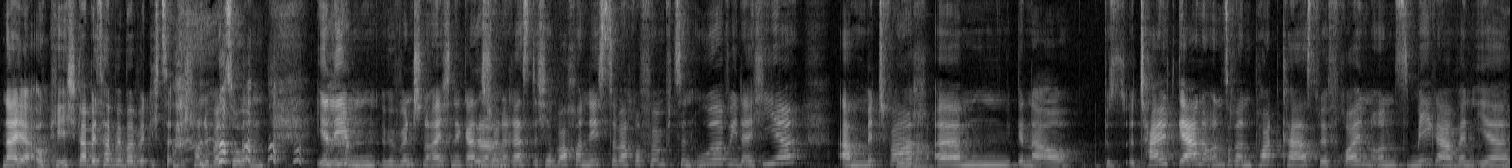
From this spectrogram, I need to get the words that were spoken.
Naja, okay, ich glaube, jetzt haben wir aber wirklich schon überzogen. Ihr Lieben, wir wünschen euch eine ganz ja. schöne restliche Woche. Nächste Woche 15 Uhr wieder hier am Mittwoch. Ja. Ähm, genau. Teilt gerne unseren Podcast. Wir freuen uns mega, wenn ihr ja.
